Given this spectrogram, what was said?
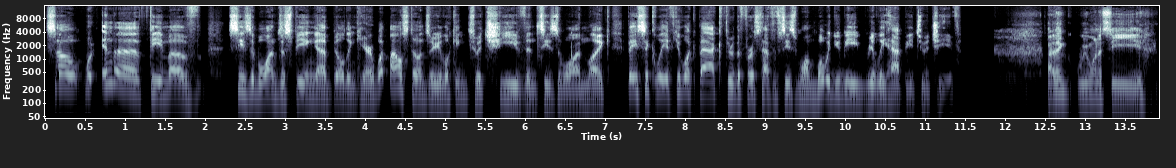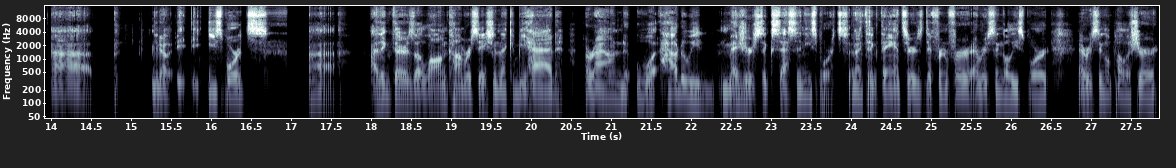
So we're in the theme of season one, just being uh, building here. What milestones are you looking to achieve in season one? Like, basically, if you look back through the first half of season one, what would you be really happy to achieve? I think we want to see, uh, you know, e- e- esports. Uh, I think there's a long conversation that can be had around what, how do we measure success in esports? And I think the answer is different for every single esport, every single publisher.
